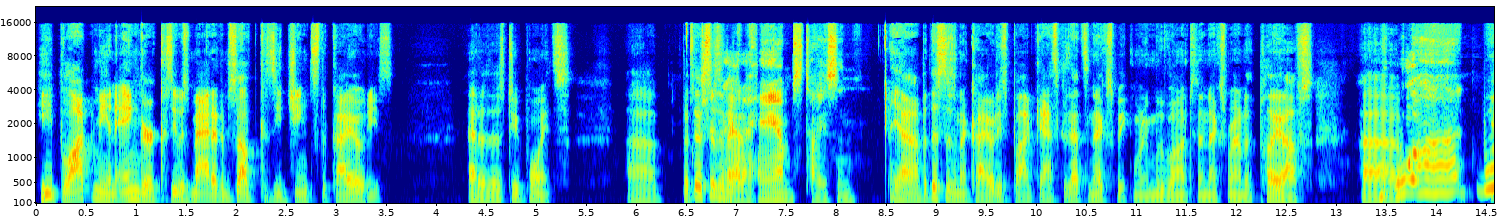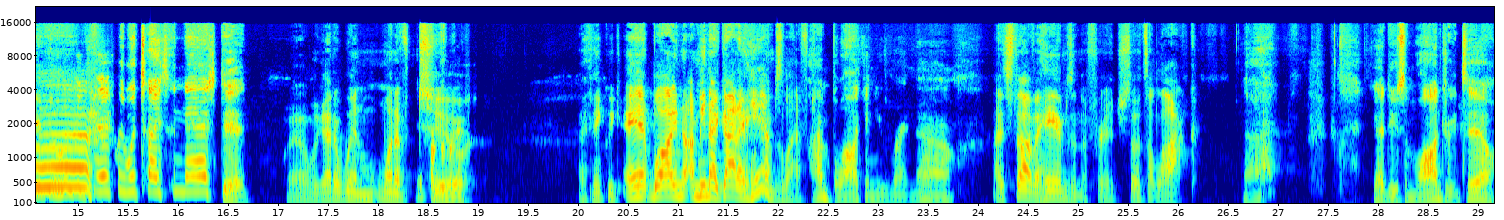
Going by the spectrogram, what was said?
He blocked me in anger because he was mad at himself because he jinxed the Coyotes out of those two points. Uh, but this isn't had a, a Hamm's, Tyson. Yeah, but this isn't a Coyotes podcast because that's next week when we move on to the next round of the playoffs. Uh, what? what? You're doing exactly what Tyson Nash did. Well, we got to win one of two. I think we and well, I, I mean, I got a Hamm's left. I'm blocking you right now. I still have a Hamm's in the fridge, so it's a lock. Uh, you gotta do some laundry too.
